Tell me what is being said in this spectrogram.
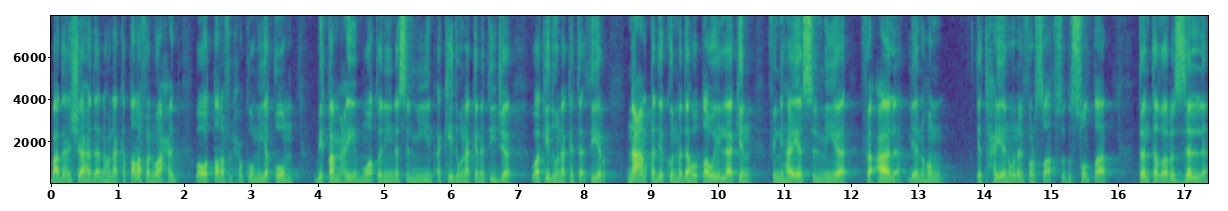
بعد أن شاهد أن هناك طرفا واحد وهو الطرف الحكومي يقوم بقمع مواطنين سلميين أكيد هناك نتيجة وأكيد هناك تأثير. نعم قد يكون مداه طويل لكن في النهاية السلمية فعالة لأنهم يتحينون الفرصة. أقصد السلطة تنتظر الزلة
